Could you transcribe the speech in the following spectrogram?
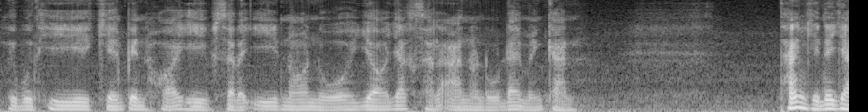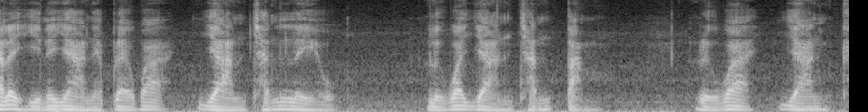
หรือบางทีเขียนเป็นหอหีบสระอีนอหนู ยอยักษ์สระอานอหนูได้เหมือนกัน ทั้งหินยานและหินยานเนี่ยแปลว่า ยานชั้นเลว หรือว่ายานชั้นต่ำหรือว่ายานข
